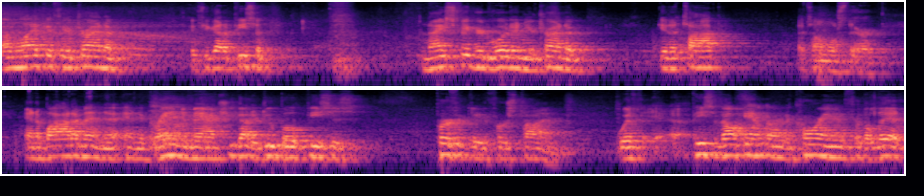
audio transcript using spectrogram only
unlike if you're trying to, if you got a piece of nice figured wood and you're trying to get a top, that's almost there. And a bottom and the, and the grain to match, you gotta do both pieces perfectly the first time. With a piece of elk antler and a corian for the lid,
